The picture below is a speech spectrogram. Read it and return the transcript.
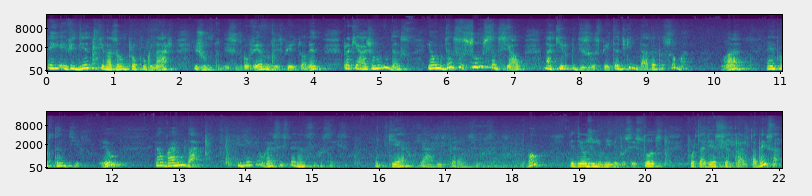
É evidente que nós vamos propugnar, junto desses governos espiritualmente, para que haja uma mudança. E uma mudança substancial naquilo que diz respeito à dignidade da pessoa humana. Não é? é importante isso, viu? Então vai mudar. Eu queria que houvesse esperança em vocês. Eu quero que haja esperança em vocês. Tá bom? Que Deus ilumine vocês todos, fortaleça e ampare. Tá bem, Sara?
